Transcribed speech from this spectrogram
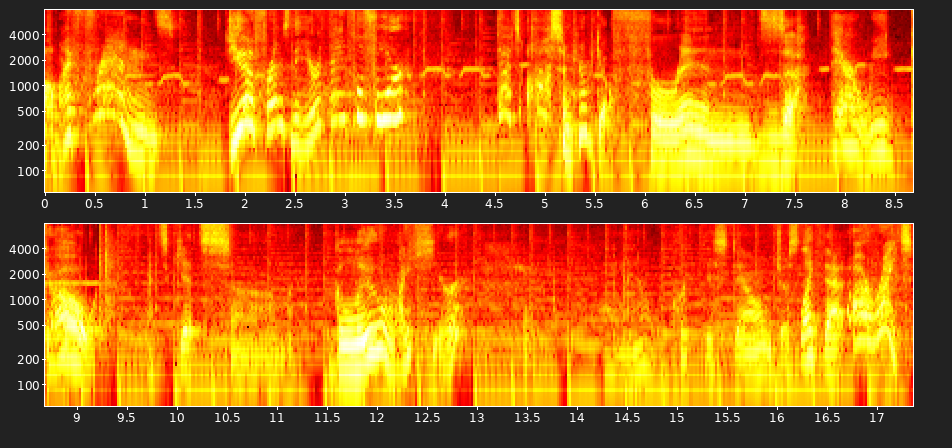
about my friends? Do you have friends that you're thankful for? That's awesome. Here we go. Friends. There we go. Let's get some glue right here. And we'll put this down just like that. All right.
